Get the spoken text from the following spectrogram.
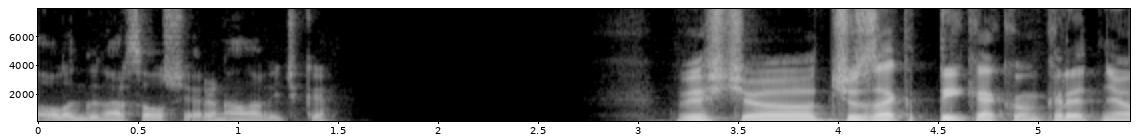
Ole Gunnar Solskjaer na hlavičke. Vieš čo, čo sa týka konkrétne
